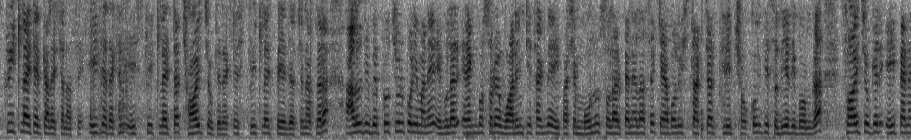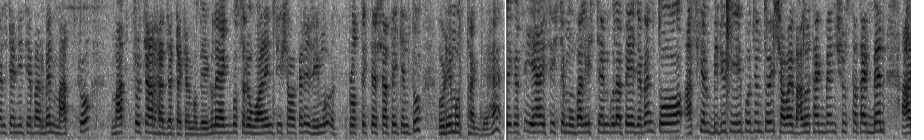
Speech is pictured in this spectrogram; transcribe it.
স্ট্রিট লাইটের কালেকশন আছে। এই যে দেখেন, এই স্ট্রিট লাইটটা ছয় চোখের একটা স্ট্রিট লাইট পেয়ে যাচ্ছেন আপনারা। আলো দিবে প্রচুর পরিমাণে, এগুলার এক বছরের ওয়ারেন্টি থাকবে। এই পাশে মনু সোলার প্যানেল আছে কেবল স্ট্রাকচার ক্লিপ সকল কিছু দিয়ে দিব আমরা। ছয় চোখের এই প্যানেলটা নিতে পারবেন মাত্র মাত্র চার হাজার টাকার মধ্যে। এগুলো এক বছরের ওয়ারেন্টি সহকারে রিমোট প্রত্যেকটার সাথে কিন্তু রিমোট থাকবে হ্যাঁ? ঠিক আছে এআই সিস্টেম মোবাইল স্ট্যান্ডগুলো পেয়ে যাবেন। তো আজকের ভিডিওটি এই পর্যন্তই। সবাই ভালো থাকবেন, সুস্থ থাকবেন। আর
